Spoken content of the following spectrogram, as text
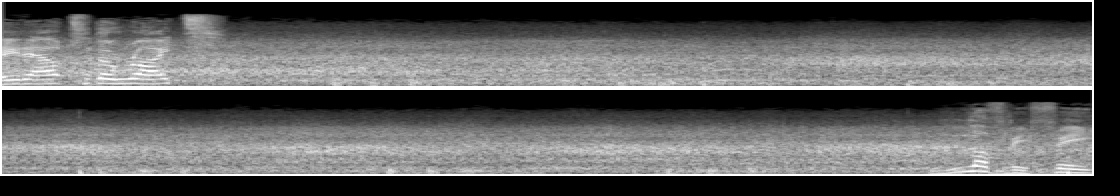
Played out to the right. Lovely feet.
